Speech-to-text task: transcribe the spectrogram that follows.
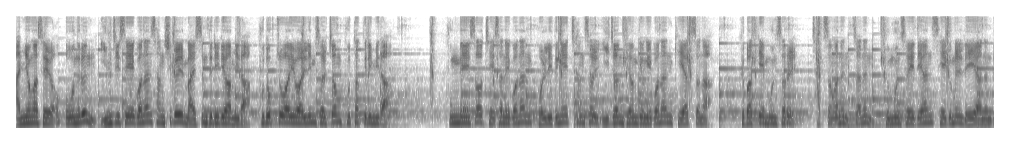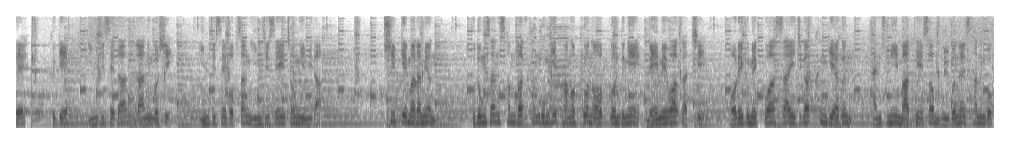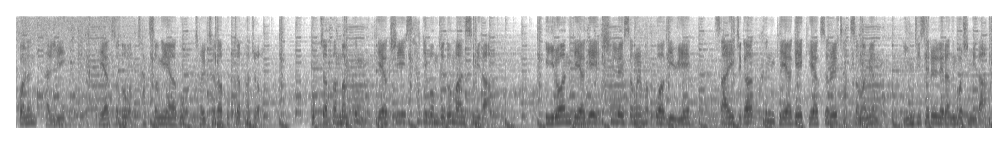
안녕하세요. 오늘은 인지세에 관한 상식을 말씀드리려 합니다. 구독, 좋아요, 알림 설정 부탁드립니다. 국내에서 재산에 관한 권리 등의 창설 이전 변경에 관한 계약서나 그 밖의 문서를 작성하는 자는 그 문서에 대한 세금을 내야 하는데 그게 인지세다라는 것이 인지세법상 인지세의 정의입니다. 쉽게 말하면 부동산 선박 항공기 광업권 어업권 등의 매매와 같이 거래 금액과 사이즈가 큰 계약은 단순히 마트에서 물건을 사는 것과는 달리 계약서도 작성해야 하고 절차가 복잡하죠. 복잡한 만큼 계약 시 사기 범죄도 많습니다. 이러한 계약의 신뢰성을 확보하기 위해 사이즈가 큰 계약의 계약서를 작성하면 인지세를 내라는 것입니다.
